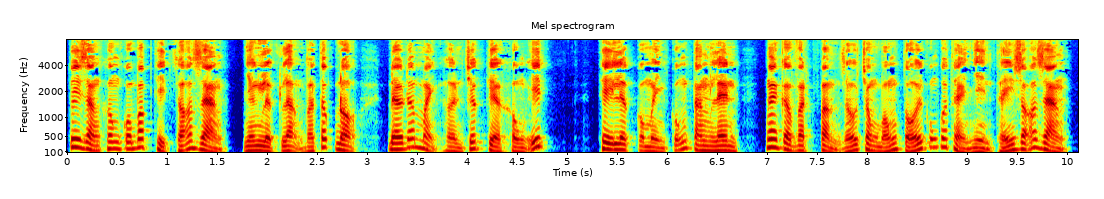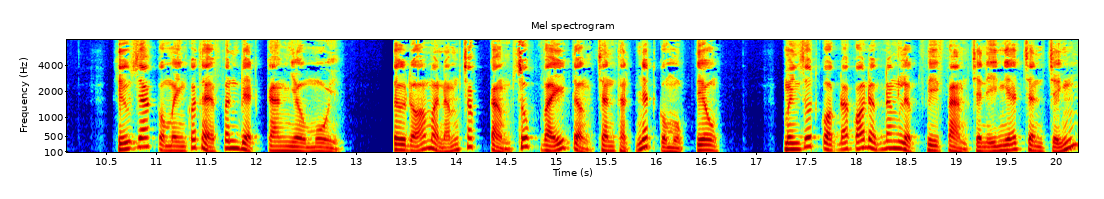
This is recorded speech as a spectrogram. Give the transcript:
tuy rằng không có bắp thịt rõ ràng, nhưng lực lượng và tốc độ đều đã mạnh hơn trước kia không ít. Thị lực của mình cũng tăng lên, ngay cả vật phẩm giấu trong bóng tối cũng có thể nhìn thấy rõ ràng. Khiếu giác của mình có thể phân biệt càng nhiều mùi, từ đó mà nắm chắc cảm xúc và ý tưởng chân thật nhất của mục tiêu. Mình rốt cuộc đã có được năng lực phi phạm trên ý nghĩa chân chính.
